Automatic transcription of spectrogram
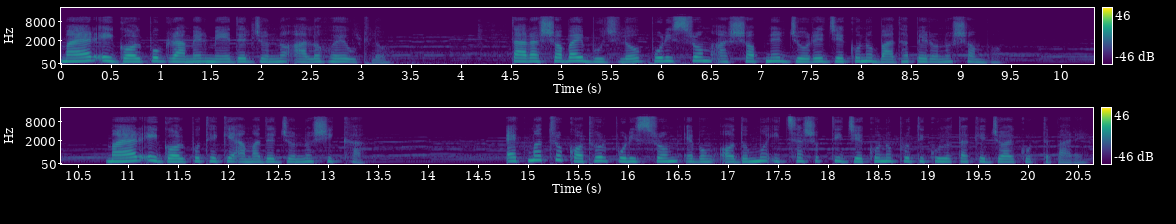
মায়ার এই গল্প গ্রামের মেয়েদের জন্য আলো হয়ে উঠল। তারা সবাই বুঝল, পরিশ্রম আর স্বপ্নের জোরে যে কোনো বাধা পেরোনো সম্ভব। মায়ার এই গল্প থেকে আমাদের জন্য শিক্ষা। একমাত্র কঠোর পরিশ্রম এবং অদম্য ইচ্ছাশক্তি যে কোনো প্রতিকূলতাকে জয় করতে পারে।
